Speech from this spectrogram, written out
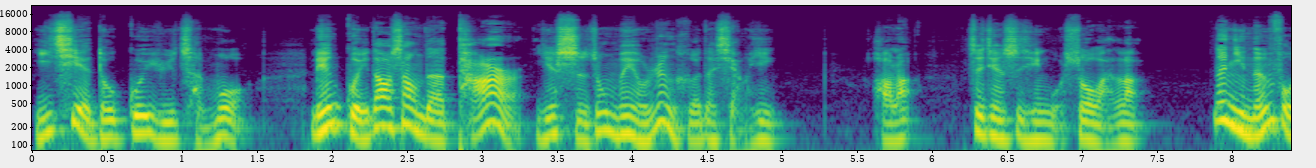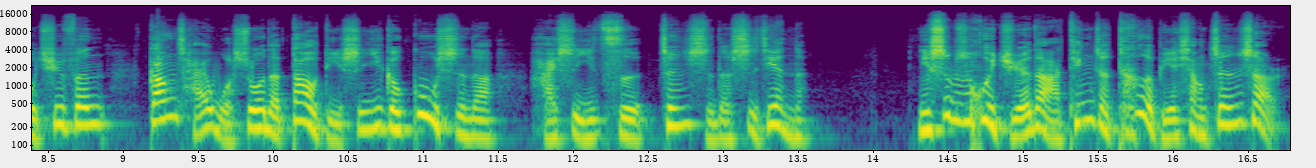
一切都归于沉默，连轨道上的塔尔也始终没有任何的响应。好了，这件事情我说完了。那你能否区分刚才我说的到底是一个故事呢，还是一次真实的事件呢？你是不是会觉得啊，听着特别像真事儿？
